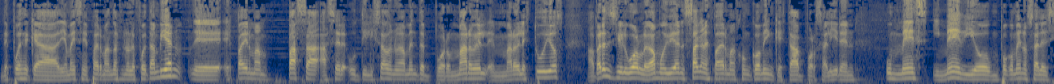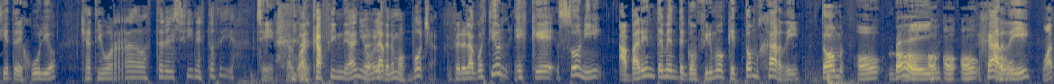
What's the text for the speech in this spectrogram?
después de que a The Amazing Spider-Man 2 no le fue tan bien. Eh, Spider-Man pasa a ser utilizado nuevamente por Marvel en Marvel Studios. Aparece Civil War, le va muy bien. Sacan Spider-Man Homecoming, que está por salir en un mes y medio, un poco menos, sale el 7 de julio. Qué atiborrado va a estar el cine estos días. Sí, tal cual. Acá fin de año, Pero boludo, la- tenemos bocha. Pero la cuestión es que Sony aparentemente confirmó que Tom Hardy, Tom Oh, Bane oh, oh, oh, Hardy, oh. What?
